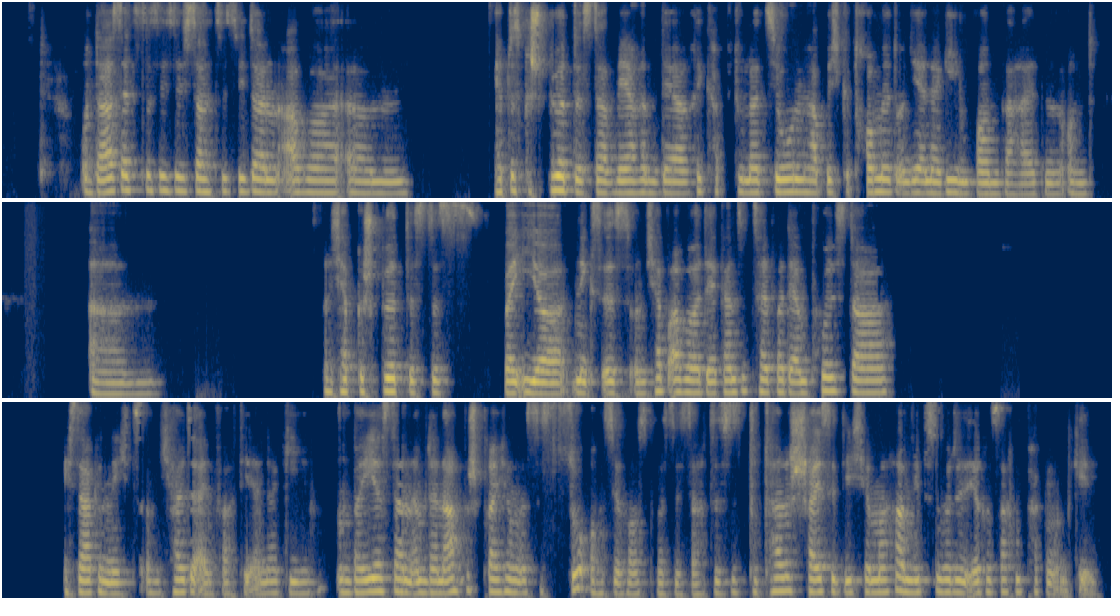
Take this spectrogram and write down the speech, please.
Und da setzte sie sich, sagte sie dann, aber ähm, ich habe das gespürt, dass da während der Rekapitulation habe ich getrommelt und die Energie im Raum gehalten. Und ähm, ich habe gespürt, dass das bei ihr nichts ist. Und ich habe aber der ganze Zeit war der Impuls da, ich sage nichts und ich halte einfach die Energie. Und bei ihr ist dann in der Nachbesprechung, ist es so ausgerostet, was sie sagt. Das ist totale Scheiße, die ich hier mache. Am liebsten würde ihre Sachen packen und gehen.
